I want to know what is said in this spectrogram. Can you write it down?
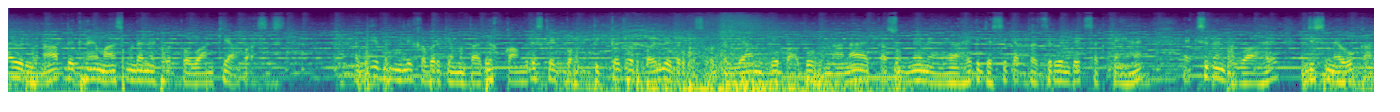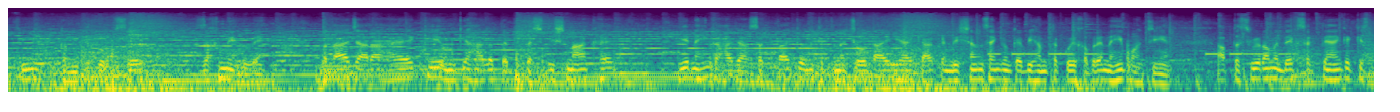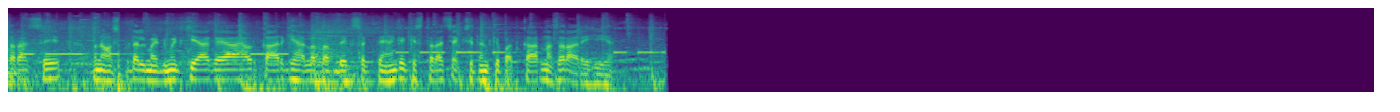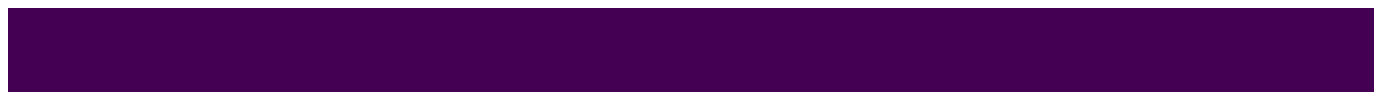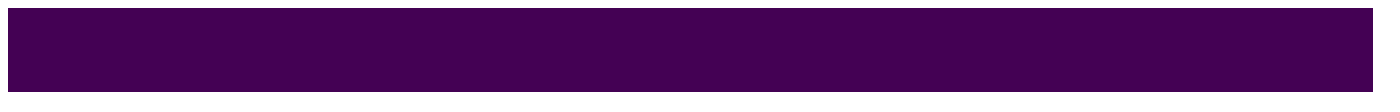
Hi everyone आप देख रहे हैं मास मीडिया नेटवर्क अवाम की आवाज़। अभी अभी मिली खबर के मुताबिक कांग्रेस के एक बहुत दिग्गज और बड़े लीडर बसवर कल्याण के बाबू हुनाना का सुनने में आया है कि जैसे कि आप तस्वीर में देख सकते हैं एक्सीडेंट हुआ है, जिसमें वो काफ़ी गंभीर रूप से ज़ख्मी हुए हैं। बताया जा रहा है कि उनकी हालत अभी तशवीशनाक है। ये नहीं कहा जा सकता कि उन्हें कितना चोट आई है, क्या कंडीशंस हैं, क्योंकि अभी हम तक कोई खबरें नहीं पहुँची हैं। आप तस्वीरों में देख सकते हैं कि किस तरह से उन्हें हॉस्पिटल में एडमिट किया गया है और कार की हालत आप देख सकते हैं कि किस तरह से एक्सीडेंट के बाद कार नज़र आ रही है।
